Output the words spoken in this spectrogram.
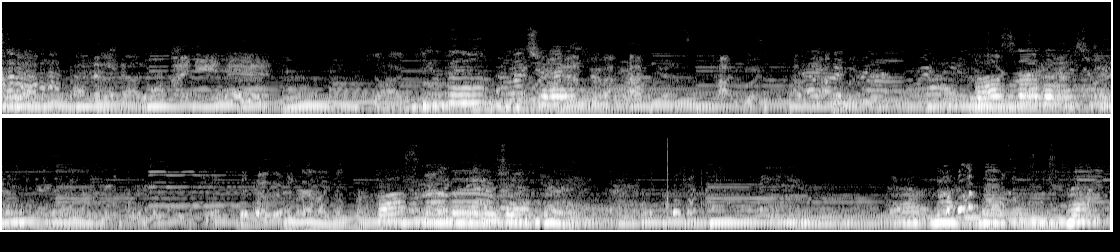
You've been betrayed. False lovers. False lovers and brave Yeah, I know you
